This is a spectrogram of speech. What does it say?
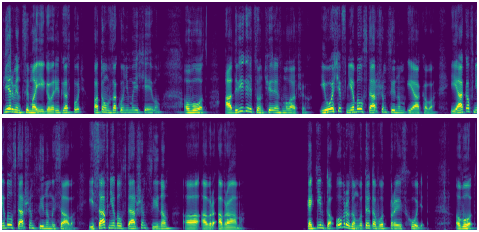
первенцы мои, говорит Господь, потом в законе Моисеевом, вот, а двигается он через младших. Иосиф не был старшим сыном Иакова, Иаков не был старшим сыном Исава, Исав не был старшим сыном а, Авра Авраама каким-то образом вот это вот происходит. Вот.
